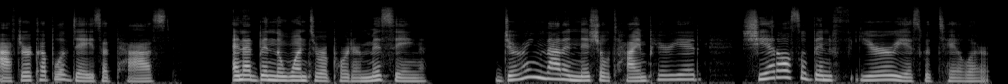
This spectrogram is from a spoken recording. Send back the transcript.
after a couple of days had passed and had been the one to report her missing, during that initial time period, she had also been furious with Taylor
